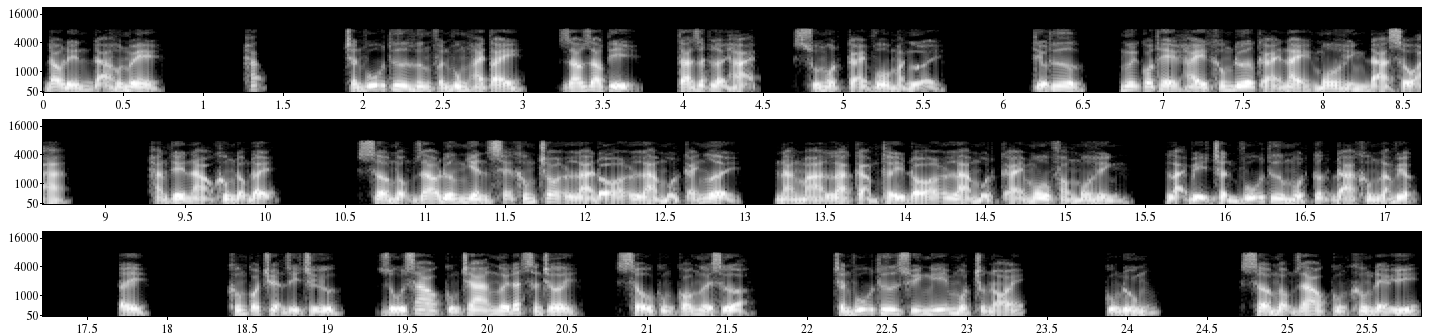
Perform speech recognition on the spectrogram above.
đau đến đã hôn mê. Hắc. Trần vũ thư hưng phấn vung hai tay, giao giao tỉ, ta rất lợi hại, xuống một cái vô mặt người. Tiểu thư ngươi có thể hay không đưa cái này mô hình đá sâu à? Hắn thế nào không động đậy? Sở mộng giao đương nhiên sẽ không cho là đó là một cái người, nàng mà là cảm thấy đó là một cái mô phỏng mô hình, lại bị trần vũ thư một cước đá không làm việc. Ây không có chuyện gì chứ, dù sao cũng cha ngươi đất sân chơi, xấu cũng có người sửa. Trần vũ thư suy nghĩ một chút nói, cũng đúng. Sở mộng giao cũng không để ý,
